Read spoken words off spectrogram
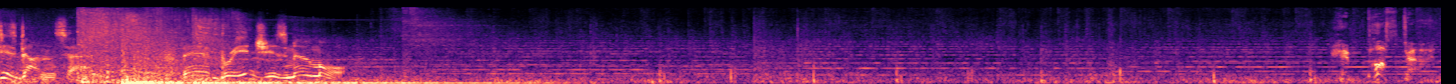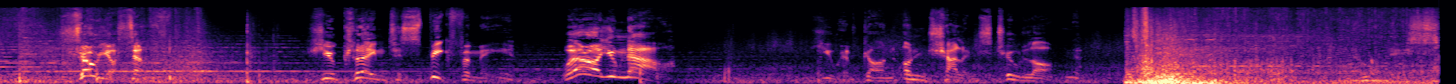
It is done, sir. Their bridge is no more. Imposter! Show yourself! You claim to speak for me. Where are you now? You have gone unchallenged too long. Know this.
